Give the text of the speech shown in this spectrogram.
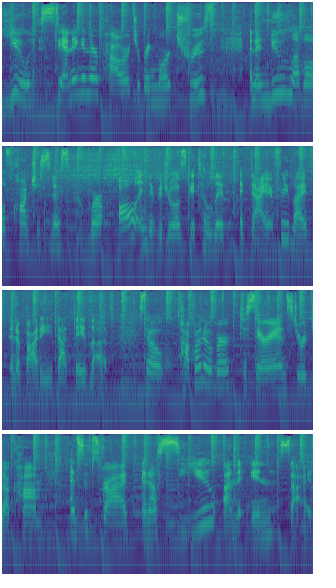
you standing in their power to bring more truth and a new level of consciousness where all individuals get to live a diet free life in a body that they love. So pop on over to sarahannstewart.com and subscribe, and I'll see you on the inside.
